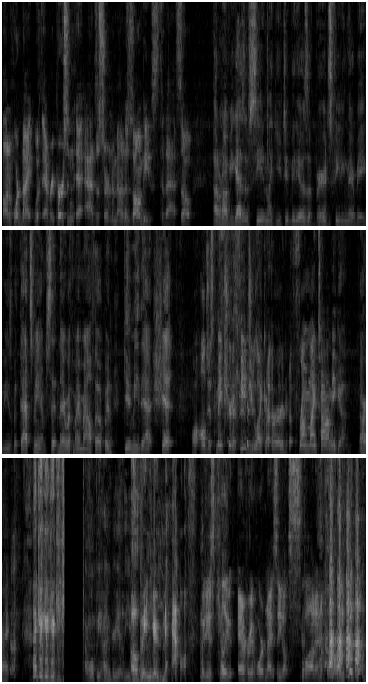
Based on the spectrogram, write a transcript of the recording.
on Horde Night with every person, it adds a certain amount of zombies to that. So I don't know if you guys have seen like YouTube videos of birds feeding their babies, but that's me. I'm sitting there with my mouth open. Give me that shit. Well, I'll just make sure to feed you like a bird from my Tommy gun. All right. I won't be hungry at least. Open your mouth. we just kill you every Horde Night so you don't spawn in a Horde.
